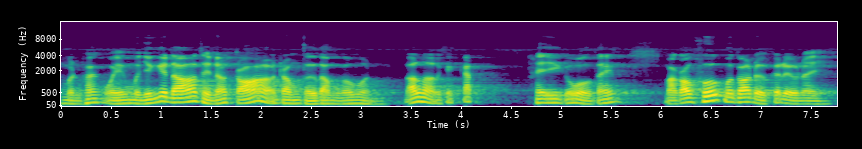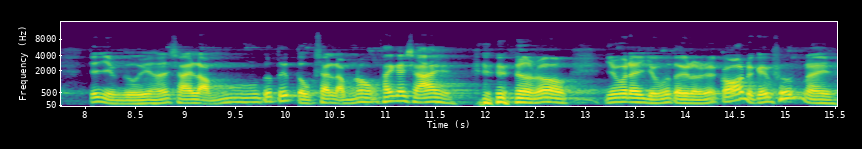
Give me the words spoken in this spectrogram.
mình phát nguyện, mà những cái đó thì nó có ở trong tự tâm của mình. Đó là cái cách hay của bồ tát. Mà có phước mới có được cái điều này. Chứ nhiều người hả, sai lầm, cứ tiếp tục sai lầm nó không thấy cái sai. Đúng không? Nhưng mà đây dùng cái từ là nó có được cái phước này,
